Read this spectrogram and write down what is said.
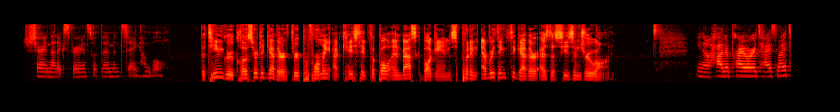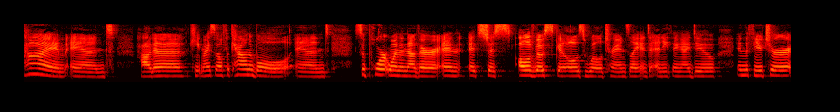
just sharing that experience with them and staying humble. The team grew closer together through performing at K State football and basketball games, putting everything together as the season drew on. You know, how to prioritize my time and how to keep myself accountable and support one another. And it's just all of those skills will translate into anything I do in the future.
